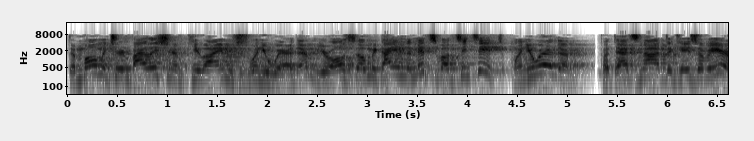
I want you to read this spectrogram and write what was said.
The moment you're in violation of kilayim, which is when you wear them, you're also mikayim the mitzvah of tzitzit when you wear them. But that's not the case over here.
